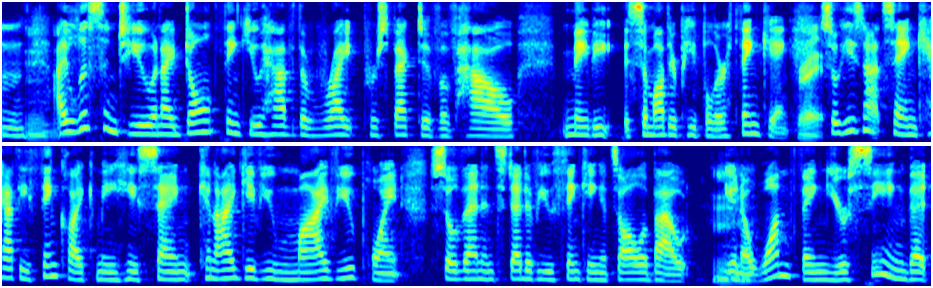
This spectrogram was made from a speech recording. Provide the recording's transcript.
Mm-hmm. I listened to you and I don't think you have the right perspective of how maybe some other people are thinking. Right. So he's not saying, Cathy, think like me. He's saying, can I give you my viewpoint? So then instead of you thinking it's all about, you know, one thing, you're seeing that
